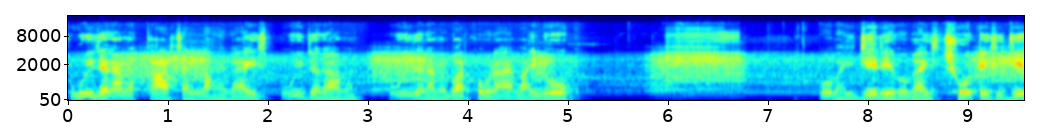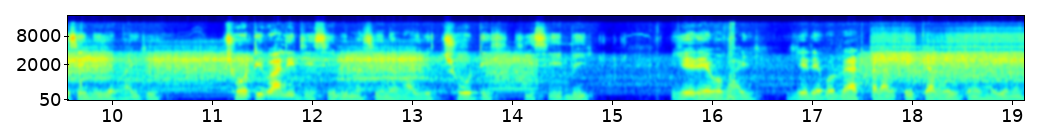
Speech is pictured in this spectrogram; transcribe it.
पूरी जगह में कार चल रहा है गाइस पूरी जगह में, पूरी जगह में वर्क हो रहा है भाई लोग। ओ भाई जे देखो भाई, छोटी सी जे सी बी है भाई ये। छोटी वाली जी सी बी मशीन है भाई ये, छोटी जी सी बी। ये देखो भाई, ये देखो रेड कलर के क्या बोलते हैं भाई इन्हें।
